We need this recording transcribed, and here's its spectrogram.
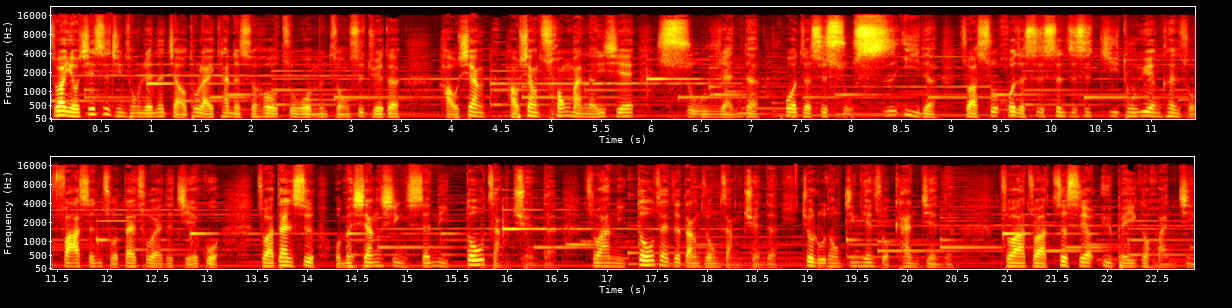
主啊，有些事情从人的角度来看的时候，主，我们总是觉得。好像好像充满了一些属人的，或者是属失意的，是吧？说或者是甚至是嫉妒怨恨所发生所带出来的结果，是吧？但是我们相信神你都掌权的，是吧？你都在这当中掌权的，就如同今天所看见的，抓抓，这是要预备一个环境，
